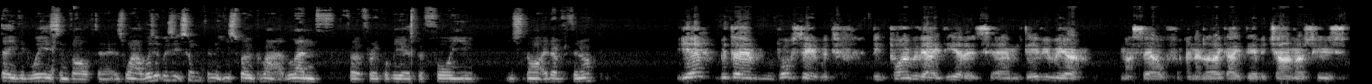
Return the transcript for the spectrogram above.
David Weir's involved in it as well. Was it was it something that you spoke about at length for, for a couple of years before you, you started everything up? Yeah, with um, also we've been toying with the idea that um, Davy Weir, myself, and another guy, David Chalmers, who's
